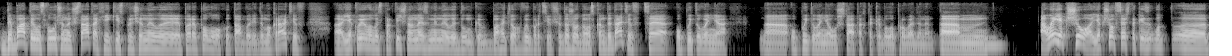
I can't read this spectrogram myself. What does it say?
Дебати у Сполучених Штатах, які спричинили переполох у таборі демократів, е, як виявилось, практично не змінили думки багатьох виборців щодо жодного з кандидатів. Це опитування, е, опитування у Штатах таке було проведене. Але якщо, якщо все ж таки от, е,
